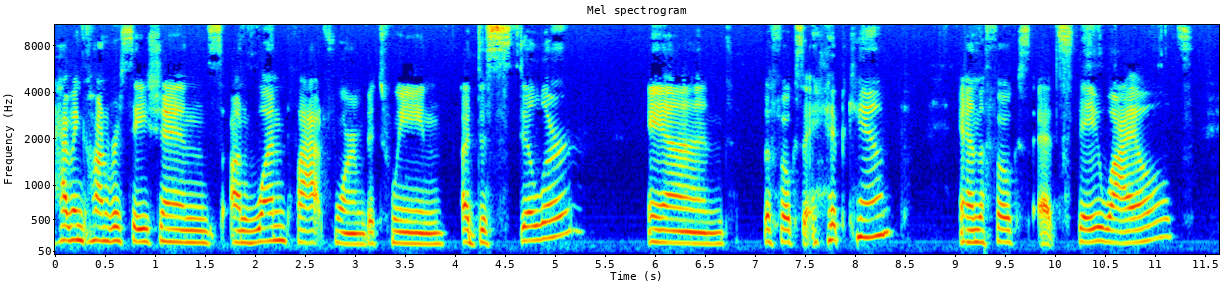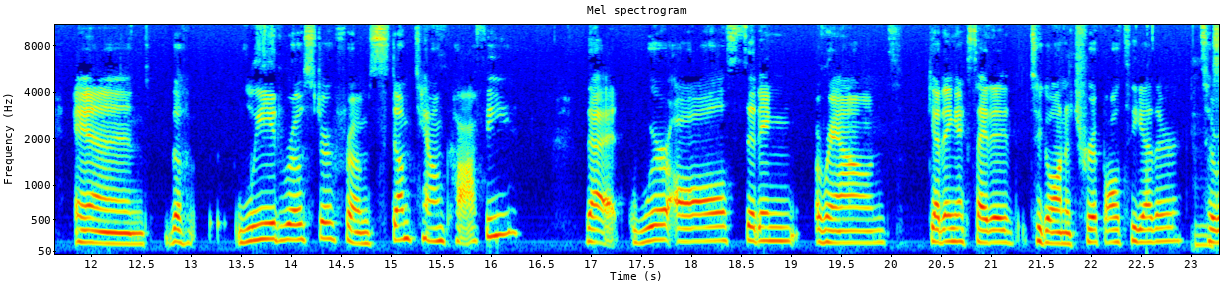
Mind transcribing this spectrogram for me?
having conversations on one platform between a distiller and the folks at Hipcamp and the folks at Stay Wild and the lead roaster from Stumptown Coffee that we're all sitting around getting excited to go on a trip all together mm, to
